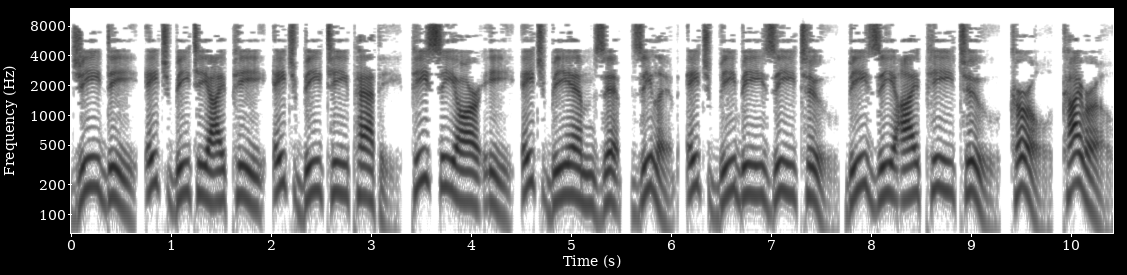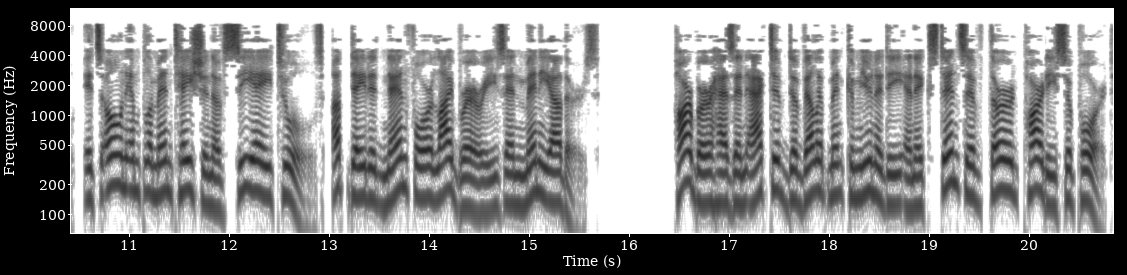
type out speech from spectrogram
GD, HBTIP, HBTPathy, PCRE, HBMZip, Zlib, HBBZ2, BZIP2, curl, Cairo, its own implementation of CA tools, updated NANFOR libraries and many others. Harbor has an active development community and extensive third-party support.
